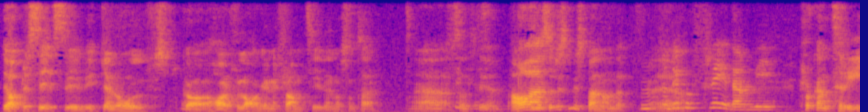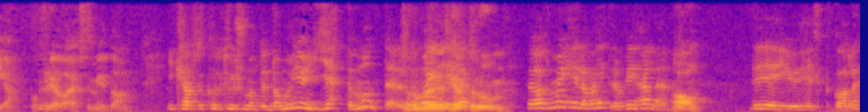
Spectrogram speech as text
Ja, precis. I vilken roll ska, har förlagen i framtiden och sånt här. Eh, så det, ja, alltså det ska bli spännande. Mm, och det är på fredag vi Klockan tre på fredag eftermiddag. i Kraft och kultursmonter, de har ju en jättemonter. Ja, de har ju ett hela, helt rum. Ja, de har ju hela, vad heter den, V-hallen. Ja, Det är ju helt galet.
